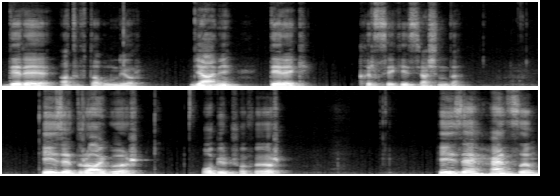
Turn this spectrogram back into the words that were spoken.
Derek'e atıfta bulunuyor. Yani Derek 48 yaşında. He is a driver. O bir şoför. He is a handsome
